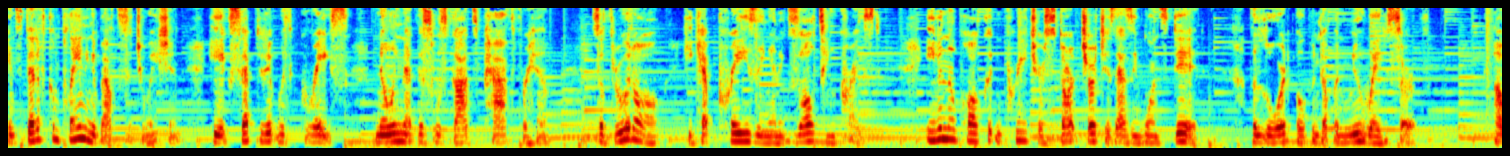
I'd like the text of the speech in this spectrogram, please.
Instead of complaining about the situation, he accepted it with grace, knowing that this was God's path for him. So through it all, he kept praising and exalting Christ. Even though Paul couldn't preach or start churches as he once did, the Lord opened up a new way to serve a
